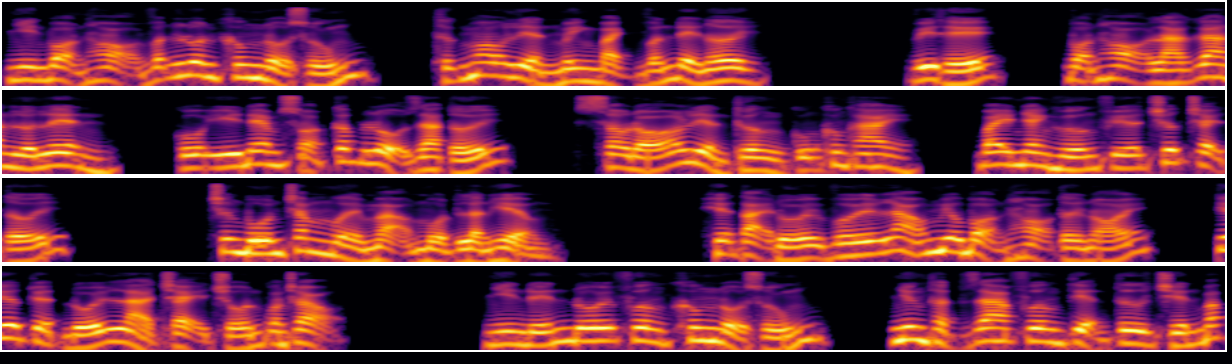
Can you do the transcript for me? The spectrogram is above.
nhìn bọn họ vẫn luôn không nổ súng, thực mau liền minh bạch vấn đề nơi. Vì thế, bọn họ là gan lớn lên, cố ý đem sọt cấp lộ ra tới, sau đó liền thường cũng không khai, bay nhanh hướng phía trước chạy tới. Chương 410 mạo một lần hiểm. Hiện tại đối với lão miêu bọn họ tới nói, kia tuyệt đối là chạy trốn quan trọng. Nhìn đến đối phương không nổ súng, nhưng thật ra phương tiện tư chiến bắc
